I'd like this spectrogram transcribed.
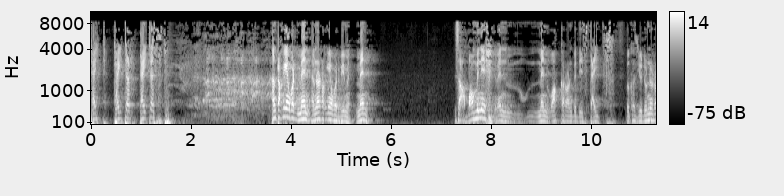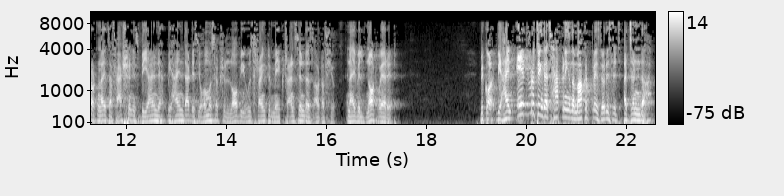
Tight, tighter, tightest. I'm talking about men. I'm not talking about women. Men. It's an abomination when men walk around with these tights because you do not recognize the fashion is behind, behind that is the homosexual lobby who's trying to make transgenders out of you. And I will not wear it. Because behind everything that's happening in the marketplace, there is an agenda.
